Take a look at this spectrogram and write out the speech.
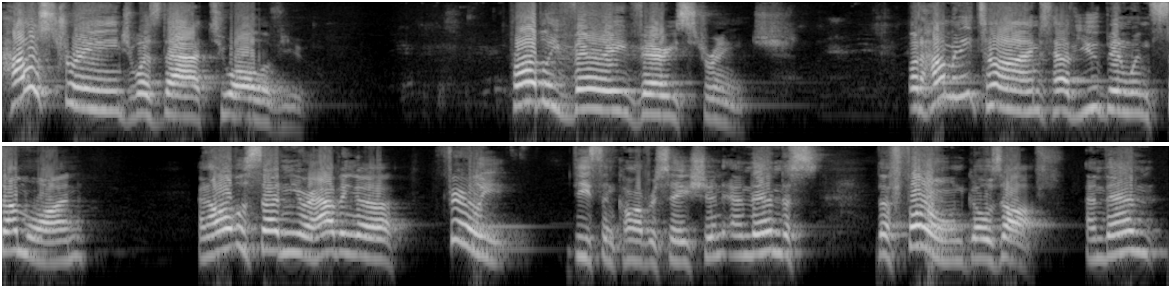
How strange was that to all of you? Probably very, very strange. But how many times have you been with someone and all of a sudden you're having a fairly decent conversation and then the, the phone goes off and then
